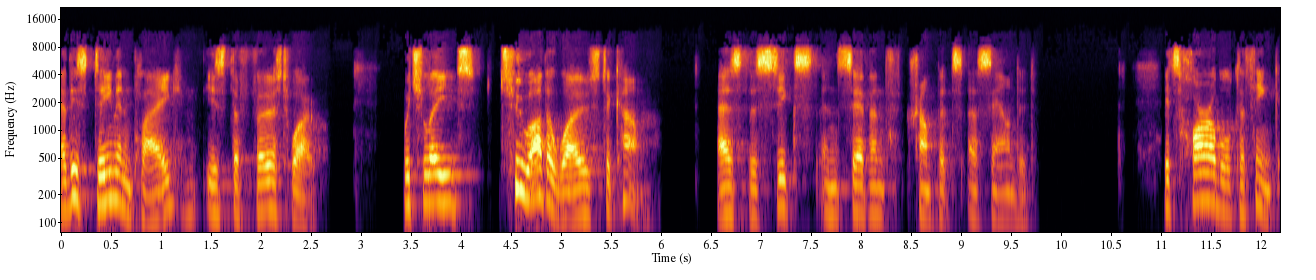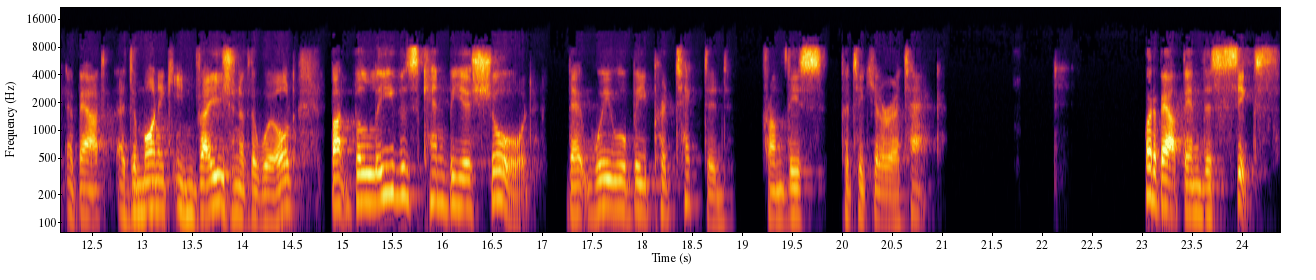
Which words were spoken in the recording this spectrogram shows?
Now, this demon plague is the first woe, which leads two other woes to come as the sixth and seventh trumpets are sounded. It's horrible to think about a demonic invasion of the world, but believers can be assured that we will be protected from this particular attack. What about then the sixth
